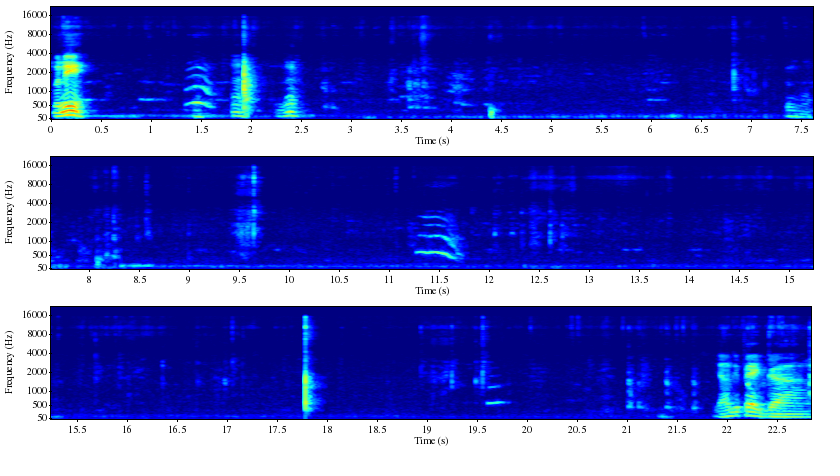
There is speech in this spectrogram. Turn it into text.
Mani. Hmm. Hmm. Hmm. Jangan dipegang.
